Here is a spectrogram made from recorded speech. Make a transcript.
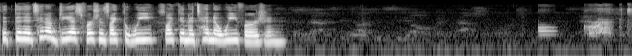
The, the Nintendo DS version is like the Wii, it's like the Nintendo Wii version. Correct.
